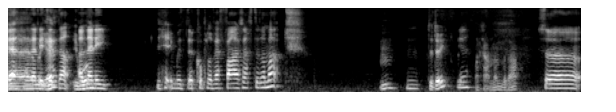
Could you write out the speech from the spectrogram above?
yeah, Uh, and then he but did that, he and won. then he hit him with a couple of F5s after the match. Hmm. Hmm. did he? Yeah. I can't remember that. So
